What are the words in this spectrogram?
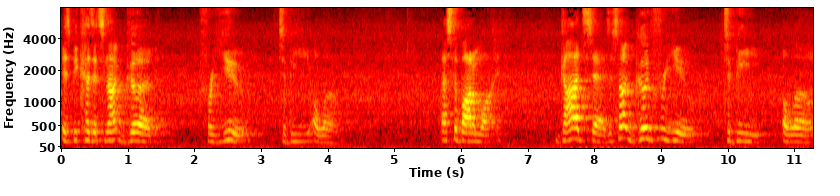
is because it's not good for you to be alone. That's the bottom line. God says it's not good for you to be alone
